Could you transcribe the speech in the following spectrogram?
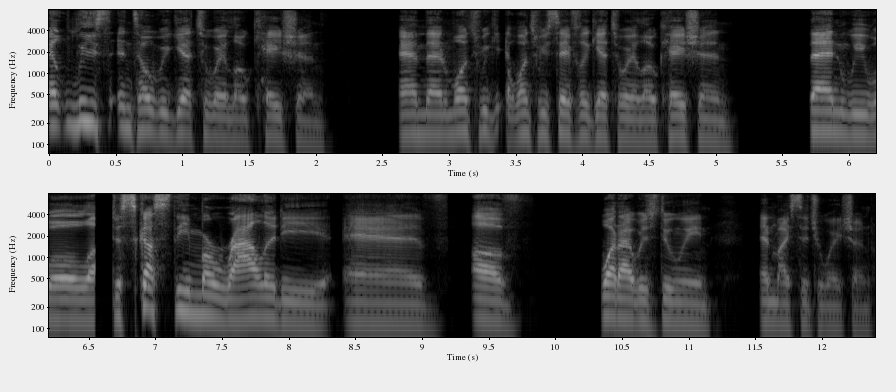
at least until we get to a location. And then once we once we safely get to a location, then we will uh, discuss the morality of of what I was doing and my situation.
